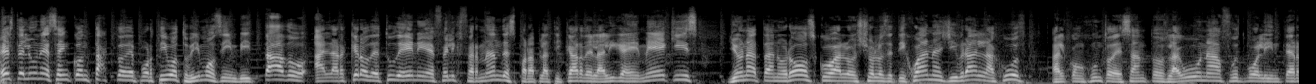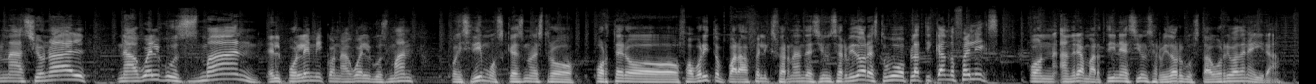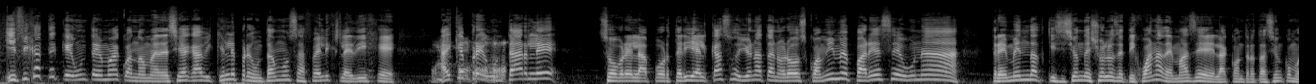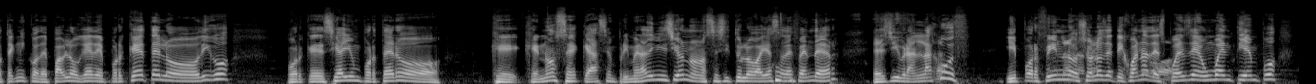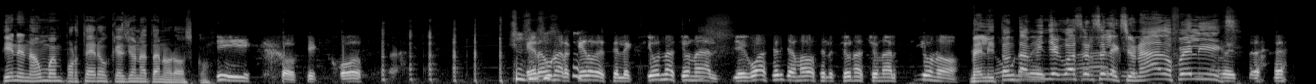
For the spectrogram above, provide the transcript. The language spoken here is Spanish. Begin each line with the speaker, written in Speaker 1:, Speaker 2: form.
Speaker 1: Este lunes en Contacto Deportivo tuvimos invitado al arquero de TUDN, Félix Fernández, para platicar de la Liga MX, Jonathan Orozco a los Cholos de Tijuana, Gibran Lajud al conjunto de Santos Laguna, fútbol internacional, Nahuel Guzmán, el polémico Nahuel Guzmán. Coincidimos que es nuestro portero favorito para Félix Fernández y un servidor. Estuvo platicando Félix con Andrea Martínez y un servidor Gustavo Rivadeneira. Y fíjate que un tema cuando me decía Gaby, ¿qué le preguntamos a Félix? Le dije, hay que preguntarle sobre la portería. El caso de Jonathan Orozco, a mí me parece una tremenda adquisición de Cholos de Tijuana, además de la contratación como técnico de Pablo Guede. ¿Por qué te lo digo? Porque si hay un portero que, que no sé qué hace en primera división, o no sé si tú lo vayas a defender, es Gibran Lajud. Y por fin los Cholos de Tijuana, después de un buen tiempo, tienen a un buen portero que es Jonathan Orozco.
Speaker 2: Hijo, qué cosa. Era un arquero de selección nacional. Llegó a ser llamado a selección nacional, ¿sí o no?
Speaker 1: Melitón también llegó a ser seleccionado, Félix.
